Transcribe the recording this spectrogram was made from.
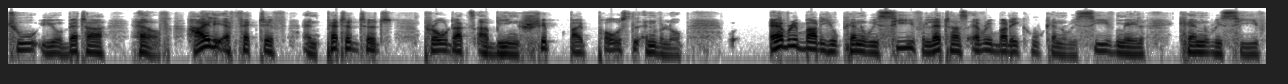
to your better health. Highly effective and patented products are being shipped by postal envelope everybody who can receive letters, everybody who can receive mail can receive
